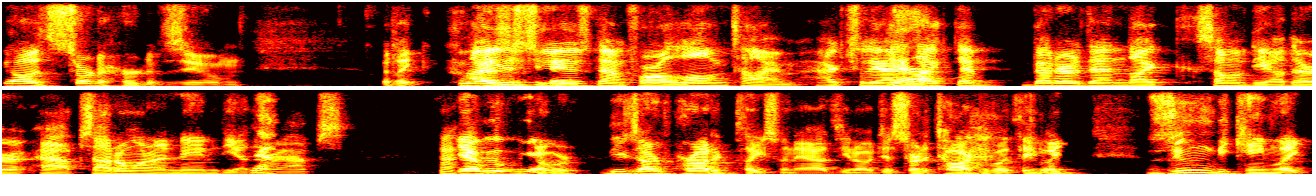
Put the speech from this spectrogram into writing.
We all it's sort of heard of Zoom, but like who I used to spent... use them for a long time. Actually, I yeah. like them better than like some of the other apps. I don't want to name the other yeah. apps. Yeah, we, you know, these aren't product placement ads. You know, just sort of talking about things like Zoom became like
